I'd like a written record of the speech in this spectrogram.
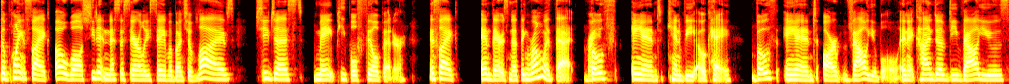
the point's like, oh, well, she didn't necessarily save a bunch of lives. She just made people feel better. It's like, and there's nothing wrong with that. Right. Both and can be okay. Both and are valuable. And it kind of devalues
